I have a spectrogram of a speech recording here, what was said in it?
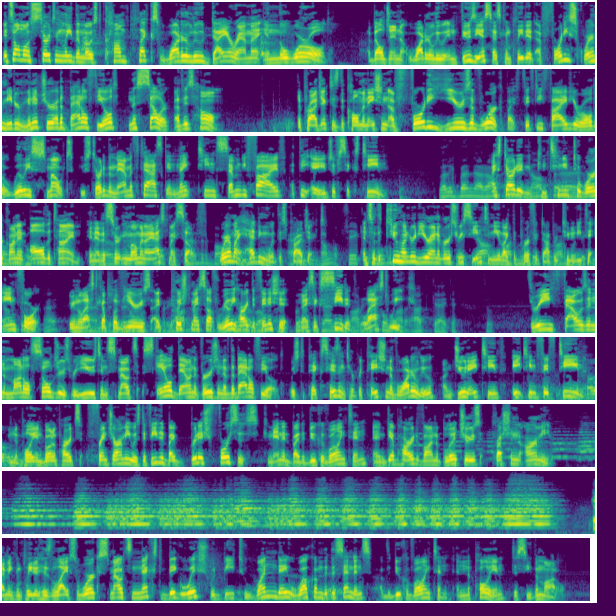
It's almost certainly the most complex Waterloo diorama in the world. A Belgian Waterloo enthusiast has completed a 40 square meter miniature of the battlefield in the cellar of his home. The project is the culmination of 40 years of work by 55 year old Willy Smout, who started the mammoth task in 1975 at the age of 16. I started and continued to work on it all the time, and at a certain moment I asked myself, where am I heading with this project? And so the 200 year anniversary seemed to me like the perfect opportunity to aim for. During the last couple of years, I pushed myself really hard to finish it, and I succeeded last week. 3,000 model soldiers were used in Smout's scaled down version of the battlefield, which depicts his interpretation of Waterloo on June 18, 1815, when Napoleon Bonaparte's French army was defeated by British forces, commanded by the Duke of Wellington and Gebhard von Blücher's Prussian army. Having completed his life's work, Smout's next big wish would be to one day welcome the descendants of the Duke of Wellington and Napoleon to see the model.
